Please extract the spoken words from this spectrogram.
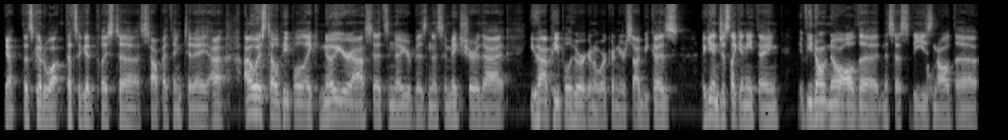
Yeah, that's good. That's a good place to stop. I think today. I, I always tell people like know your assets and know your business, and make sure that you have people who are going to work on your side. Because again, just like anything, if you don't know all the necessities and all the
